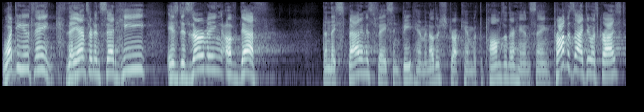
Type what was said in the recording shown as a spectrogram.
What do you think? They answered and said, He is deserving of death. Then they spat in his face and beat him, and others struck him with the palms of their hands, saying, Prophesy to us, Christ.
